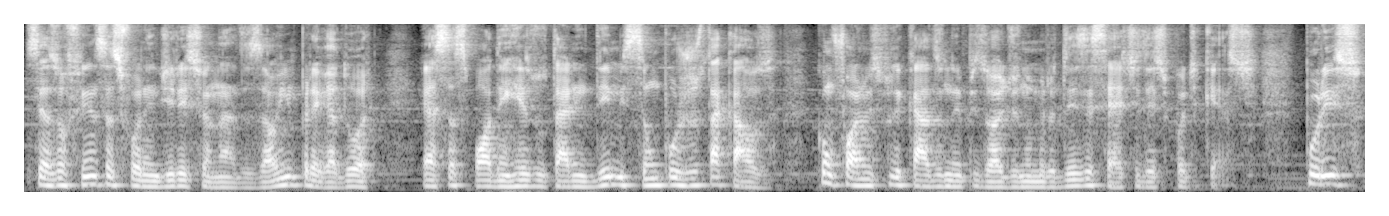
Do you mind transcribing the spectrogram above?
se as ofensas forem direcionadas ao empregador, essas podem resultar em demissão por justa causa, conforme explicado no episódio número 17 deste podcast. Por isso,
